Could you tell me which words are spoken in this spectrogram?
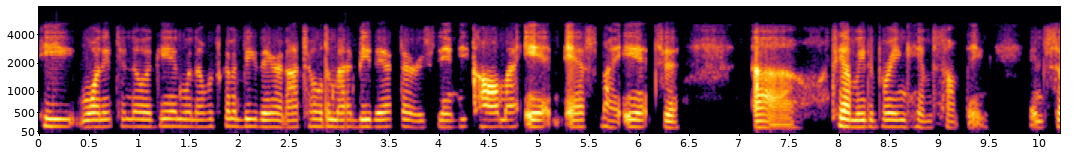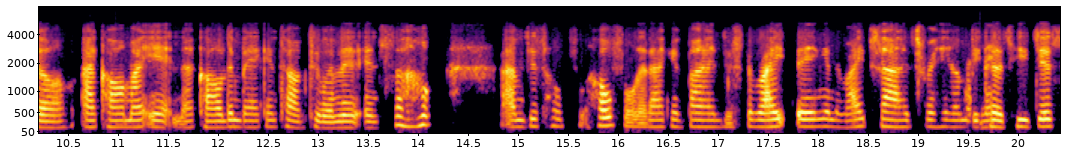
he wanted to know again when I was going to be there, and I told him I'd be there Thursday. And he called my aunt and asked my aunt to uh, tell me to bring him something. And so I called my aunt and I called him back and talked to him. And, and so I'm just hopeful, hopeful that I can find just the right thing and the right size for him because he just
